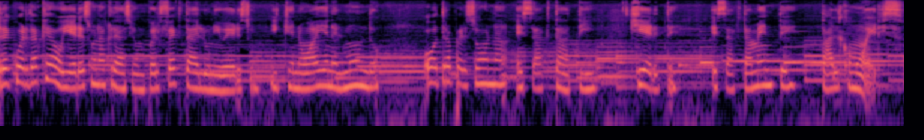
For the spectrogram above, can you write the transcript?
Recuerda que hoy eres una creación perfecta del universo y que no hay en el mundo otra persona exacta a ti. Quiérete exactamente tal como eres.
